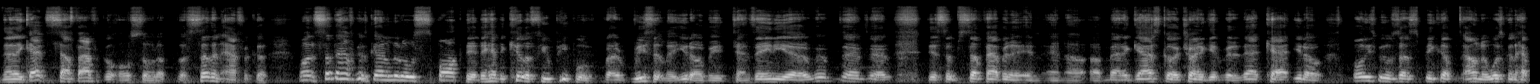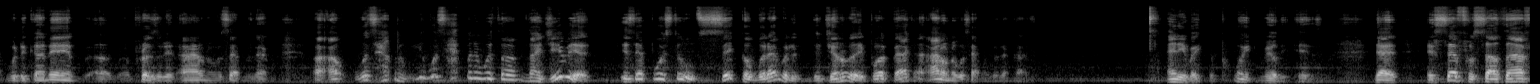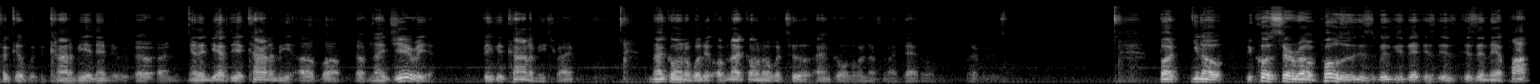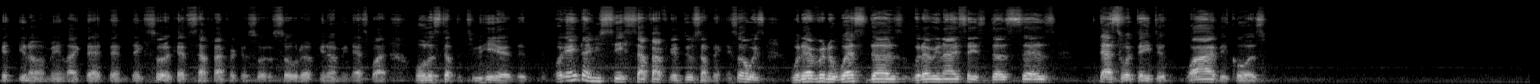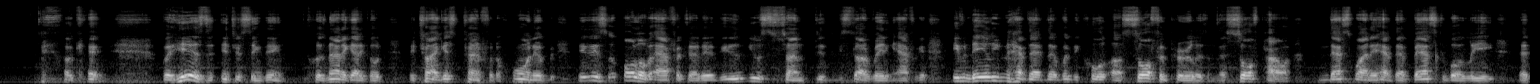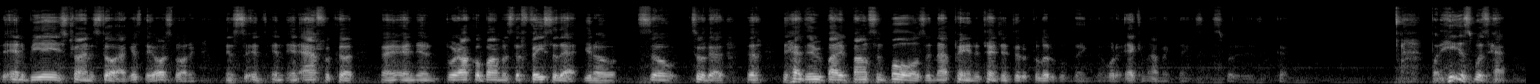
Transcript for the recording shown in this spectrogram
Now they got South Africa also, the, the Southern Africa. Well, Southern Africa's got a little spark there. They had to kill a few people uh, recently. You know, mean, Tanzania. There's some stuff happening in, in uh, uh, Madagascar, trying to get rid of that cat. You know, all these people start to speak up. I don't know what's going to happen with the Ghanaian uh, president. I don't know what's happening there. Uh, uh, what's happening? What's happening with Nigeria? is that boy still sick or whatever? The, the general they brought back, I don't know what's happening with them guys. Anyway, the point really is that except for South Africa with the economy, and then uh, uh, and then you have the economy of uh, of Nigeria, big economies, right? I'm not going over. I'm not going over to Angola or nothing like that, or whatever it is. But you know, because Cyril Ramaphosa is, is, is, is in their pocket, you know I mean, like that, then they sort of got South Africa sort of sewed up, you know I mean? That's why all the stuff that you hear, that, or anytime you see South Africa do something, it's always whatever the West does, whatever the United States does, says, that's what they do. Why? Because, okay, but here's the interesting thing because now they got to go. They try, I guess, trying for the horn. It is all over Africa. They, they use trying to start raiding Africa. Even they even have that, that what they call a soft imperialism, the soft power. And that's why they have that basketball league that the NBA is trying to start. I guess they are starting in in, in Africa, and, and Barack Obama is the face of that. You know, so so that the, they have everybody bouncing balls and not paying attention to the political things or the economic things. That's what it is. But here's what's happening.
